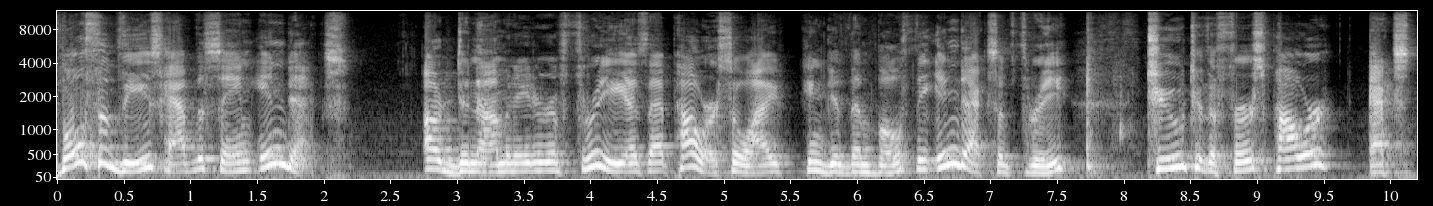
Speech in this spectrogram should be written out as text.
Both of these have the same index a denominator of 3 as that power. So I can give them both the index of 3, 2 to the first power, x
